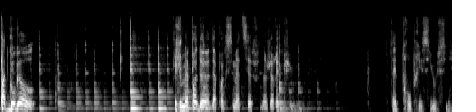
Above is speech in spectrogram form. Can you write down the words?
Pas de Google. Je mets pas de- d'approximatif. J'aurais pu. Peut-être trop précis aussi.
